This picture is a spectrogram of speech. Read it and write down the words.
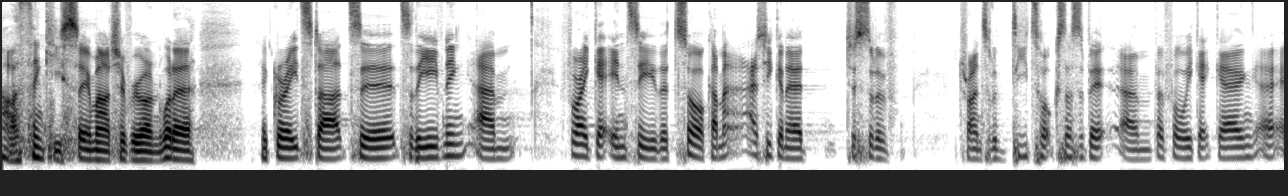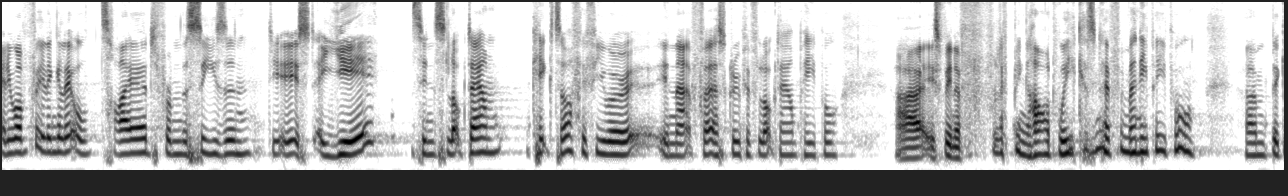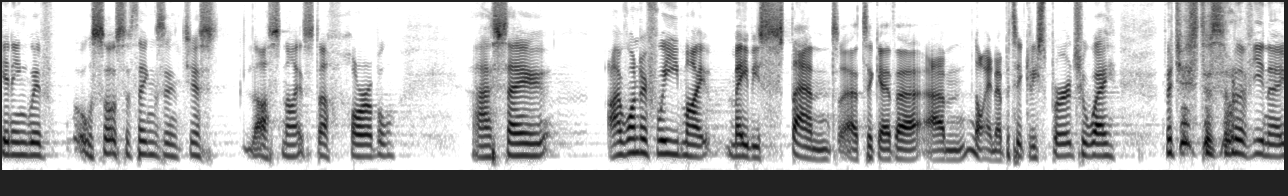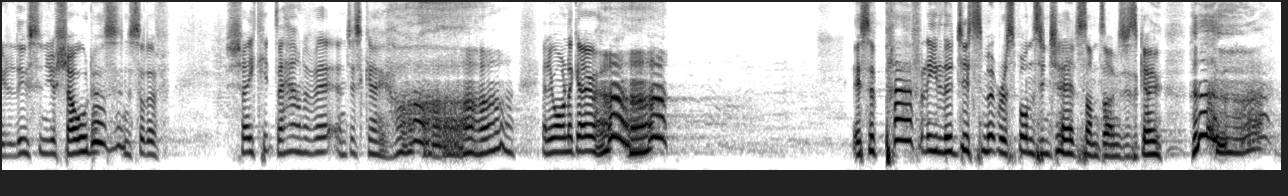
Oh, thank you so much, everyone. What a, a great start to, to the evening. Um, before I get into the talk, I'm actually going to just sort of try and sort of detox us a bit um, before we get going. Uh, anyone feeling a little tired from the season? It's a year since lockdown kicked off, if you were in that first group of lockdown people. Uh, it's been a flipping hard week, hasn't it, for many people? Um, beginning with all sorts of things and just last night's stuff horrible. Uh, so I wonder if we might maybe stand uh, together, um, not in a particularly spiritual way, but just to sort of, you know, loosen your shoulders and sort of shake it down a bit and just go, ah. Anyone want to go, ah? It's a perfectly legitimate response in church sometimes, just go, ah.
